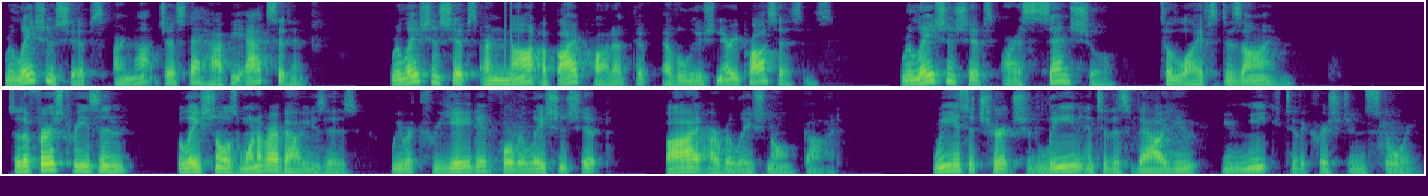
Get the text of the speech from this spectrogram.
Relationships are not just a happy accident. Relationships are not a byproduct of evolutionary processes. Relationships are essential to life's design. So, the first reason relational is one of our values is we were created for relationship by our relational God. We as a church should lean into this value unique to the Christian story.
